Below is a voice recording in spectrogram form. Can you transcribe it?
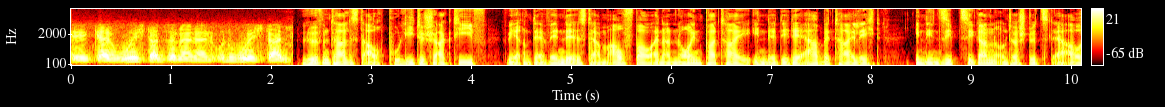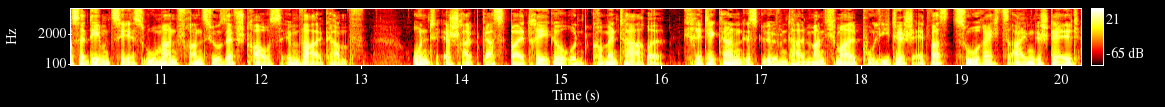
äh, kein Ruhestand, sondern ein Unruhestand. Löwenthal ist auch politisch aktiv. Während der Wende ist er am Aufbau einer neuen Partei in der DDR beteiligt. In den 70ern unterstützt er außerdem CSU-Mann Franz Josef Strauß im Wahlkampf. Und er schreibt Gastbeiträge und Kommentare. Kritikern ist Löwenthal manchmal politisch etwas zu rechts eingestellt,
